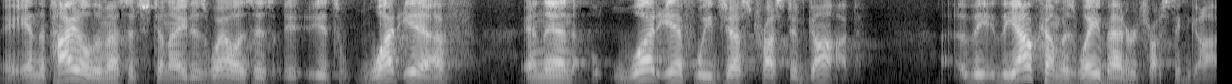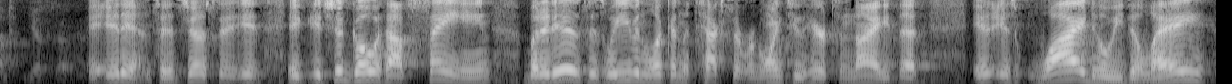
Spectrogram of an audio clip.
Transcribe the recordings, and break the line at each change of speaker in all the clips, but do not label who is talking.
And the title of the message tonight as well is, is it's what if, and then what if we just trusted God? The, the outcome is way better trusting God. It is. It's just, it, it, it should go without saying, but it is as we even look in the text that we're going to here tonight that it is why do we delay?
